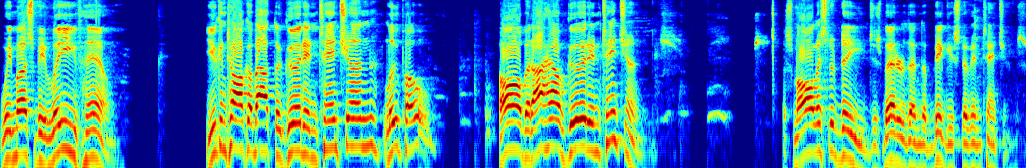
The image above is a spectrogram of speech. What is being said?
We must believe Him. You can talk about the good intention loophole. Oh, but I have good intentions. The smallest of deeds is better than the biggest of intentions.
